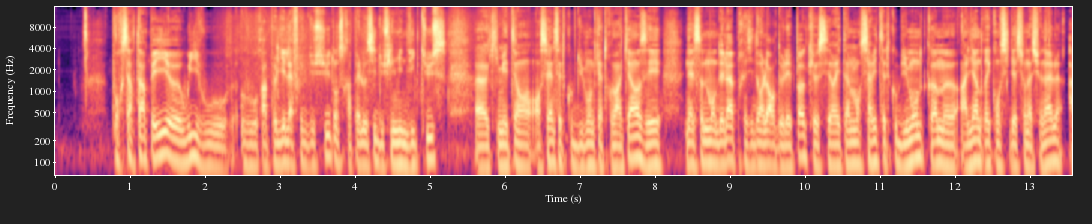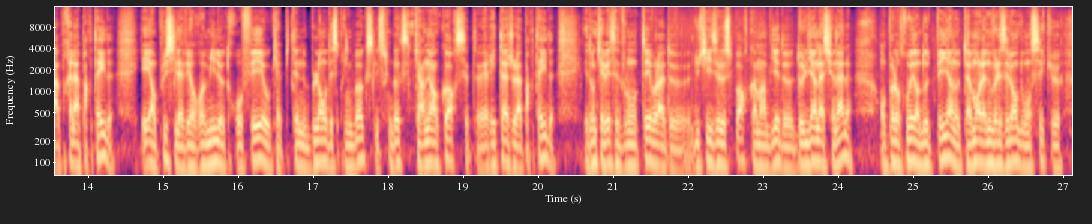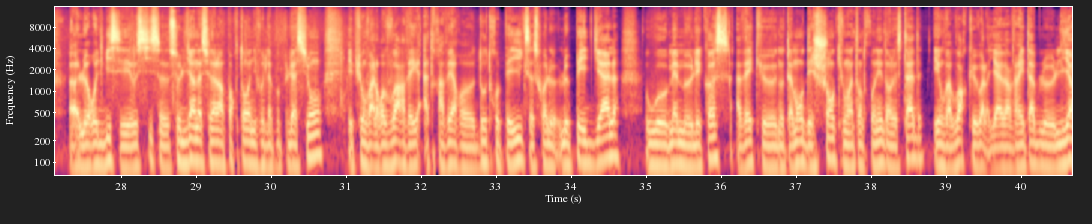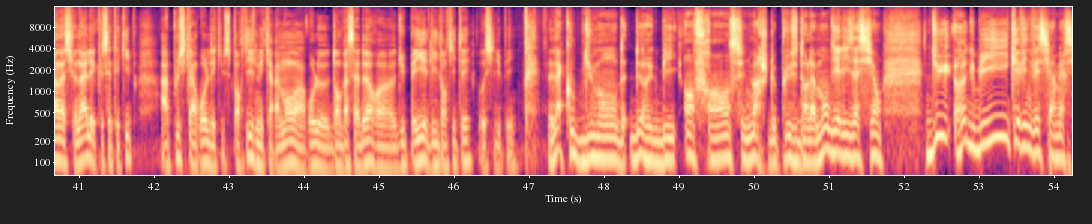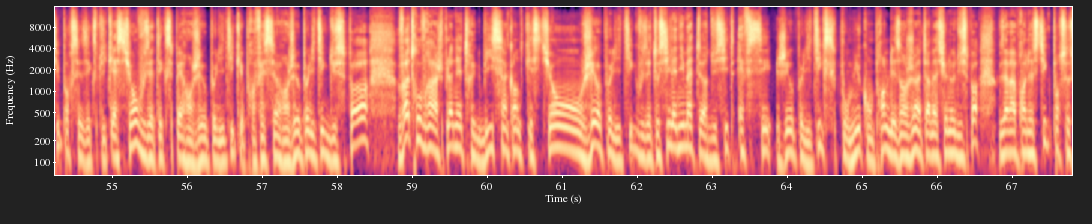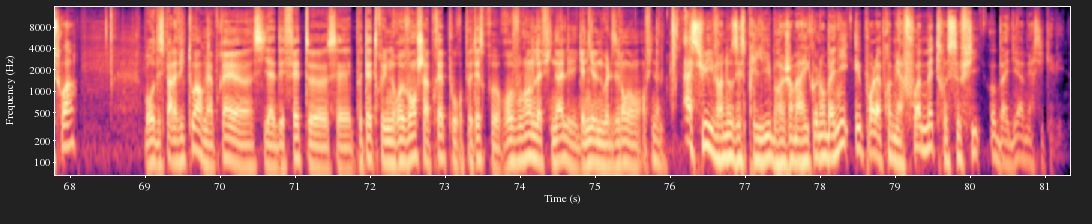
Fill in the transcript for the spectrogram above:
Pour certains pays, euh, oui, vous vous rappeliez l'Afrique du Sud. On se rappelle aussi du film Invictus euh, qui mettait en, scène cette Coupe du Monde 95 et Nelson Mandela, président lors de l'époque, s'est véritablement servi de cette Coupe du Monde comme euh, un lien de réconciliation nationale après l'apartheid. Et en plus, il avait remis le trophée au capitaine blanc des Springboks. Les Springboks incarnaient encore cet héritage de l'apartheid et donc il y avait cette volonté, voilà, d'utiliser le sport comme un biais de, lien national. On peut le retrouver dans d'autres pays, hein, notamment la Nouvelle-Zélande où on sait que le rugby c'est aussi ce lien national important au niveau de la population. Et puis on va le revoir avec à travers euh, d'autres pays, que ce soit le, Pays de Galles ou euh, même l'Écosse, avec euh, notamment des chants qui vont être entrônés dans le stade. Et on va voir que voilà, il y a un véritable lien national et que cette équipe a plus qu'un rôle d'équipe sportive, mais carrément un rôle d'ambassadeur du pays et de l'identité aussi du pays. La Coupe du Monde de rugby en France, une marche de plus dans la mondialisation du rugby. Kevin Vessière, merci pour ces explications. Vous êtes expert en géopolitique et professeur en géopolitique du sport. Votre ouvrage Planète Rugby, 50 questions géopolitiques. Vous êtes aussi l'animateur du site FC Géopolitiques pour mieux comprendre les enjeux internationaux du sport. Vous avez un pronostic pour ce soir? Bon, on espère la victoire, mais après, euh, s'il y a des fêtes, euh, c'est peut-être une revanche après pour peut-être rejoindre la finale et gagner la Nouvelle-Zélande en, finale. À suivre nos esprits libres, Jean-Marie Colombani et pour la première fois, Maître Sophie Obadia. Merci Kevin.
